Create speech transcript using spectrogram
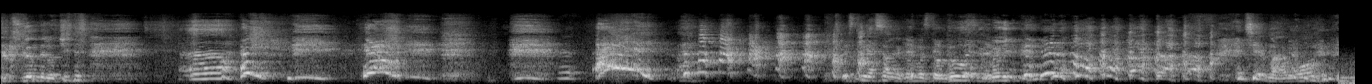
Sección de los chistes. Es que ya sabe cómo estornudo ese güey. Che mamón.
